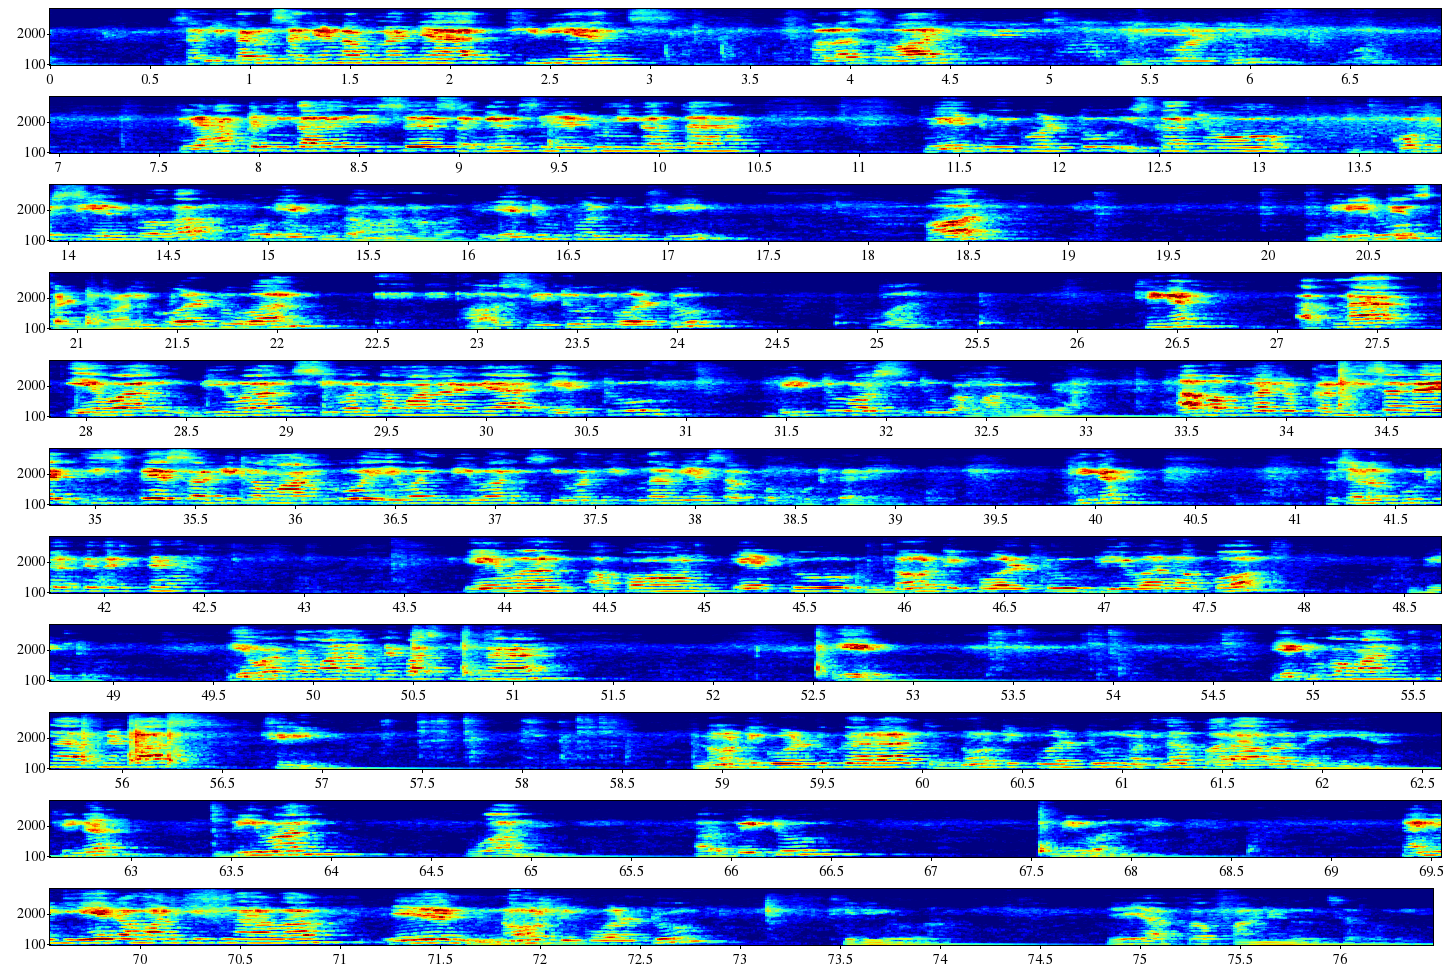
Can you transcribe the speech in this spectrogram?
समीकरण सेकंड अपना क्या है? Three X plus Y equal to one. तो यहाँ पे निकालेंगे इससे सेकंड से ए टू निकलता है। तो ए टू इक्वल टू इसका जो कोफिशियंट होगा वो ए टू का मान होगा। तो A two equal to three और B two B2 equal to one. Equal to one और C two equal to one. ठीक है? अपना A one B one C one का मान आ गया ए टू बी टू और सी टू का मान हो गया। अब अपना जो कंडीशन है इस पे सभी का मान को A one B one C one जितना भी है सबको पुट करेंगे ठीक है? तो चलो पुट करके देखते हैं। A one upon A two not equal to B one upon B two A one का मान अपने पास कितना है? ए ए टू का मान कितना है अपने पास? थ्री। नॉट इक्वल टू कह रहा है तो नॉट इक्वल टू मतलब बराबर नहीं है। ठीक है? बी वन वन और बी टू बी वन यानी कि ए का मान कितना होगा? A not equal to three होगा। ये आपका फाइनल आंसर होगा।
